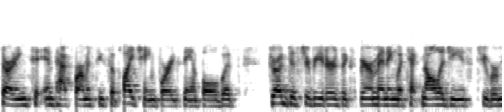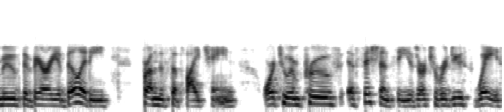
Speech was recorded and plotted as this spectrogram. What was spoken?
starting to impact pharmacy supply chain, for example, with drug distributors experimenting with technologies to remove the variability from the supply chain or to improve efficiencies or to reduce waste,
